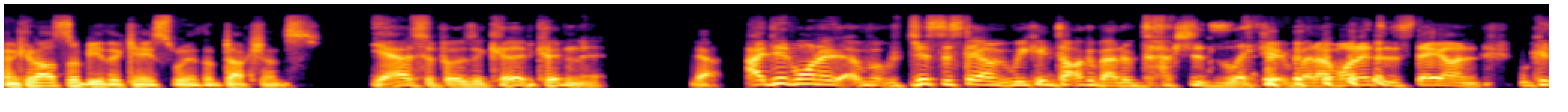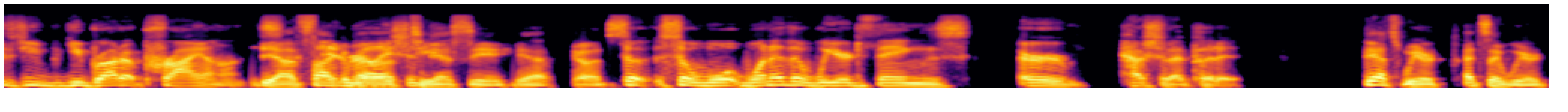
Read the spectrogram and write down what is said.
And it could also be the case with abductions. Yeah, I suppose it could, couldn't it? Yeah. I did want to just to stay on. We can talk about abductions later, but I wanted to stay on because you you brought up prions. Yeah, let's talk about relation- TSE. Yeah, go ahead. So so w- one of the weird things, or how should I put it? Yeah, it's weird. I'd say weird.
